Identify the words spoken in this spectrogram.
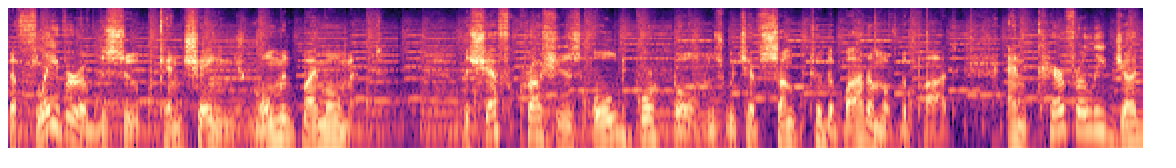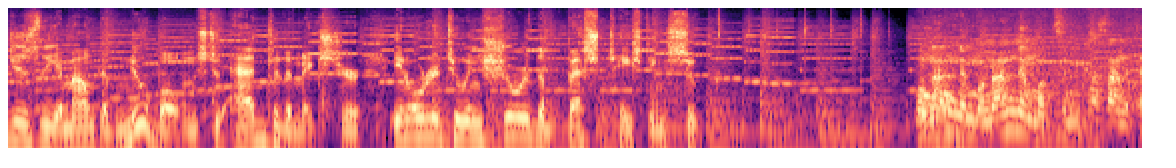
The flavor of the soup can change moment by moment. The chef crushes old pork bones which have sunk to the bottom of the pot and carefully judges the amount of new bones to add to the mixture in order to ensure the best tasting soup. もう何年も何年も積み重ねて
